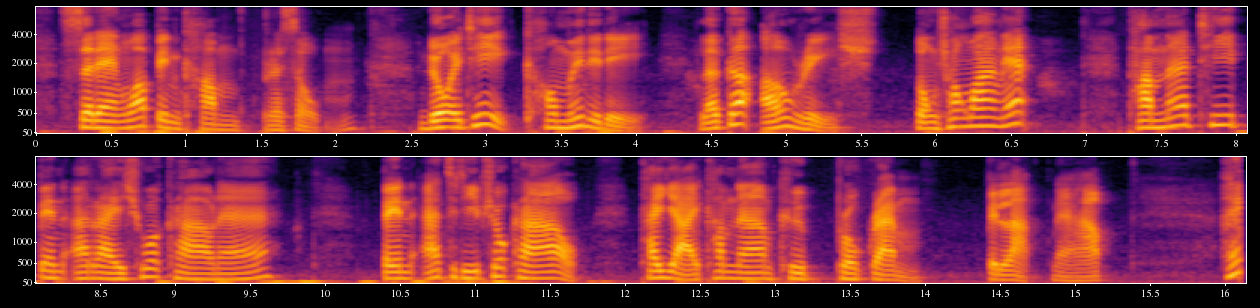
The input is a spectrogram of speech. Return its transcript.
ำแสดงว่าเป็นคำผสม โดยที่ community แล้วก็ outreach ตรงช่องว่างเนี้ยทำหน้าที่เป็นอะไรชั่วคราวนะ เป็น adjective ชั่วคราว ขยายคำนามคือ program เป็นหลักนะครับ ให้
